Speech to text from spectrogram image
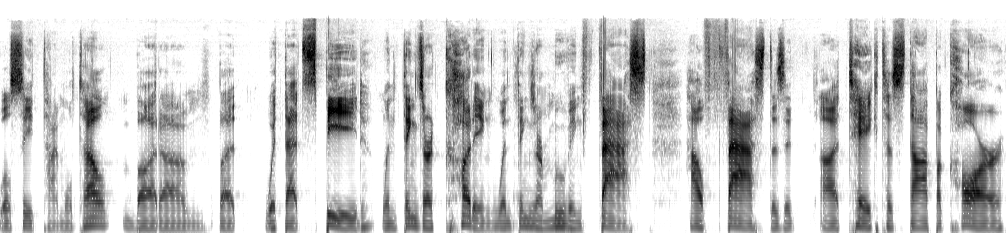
We'll see. Time will tell. But um, but with that speed, when things are cutting, when things are moving fast, how fast does it uh, take to stop a car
